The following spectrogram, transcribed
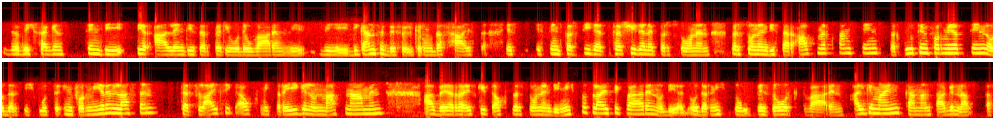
würde ich sagen, sind wie wir alle in dieser Periode waren, wie, wie die ganze Bevölkerung. Das heißt, es, es sind verschiedene, verschiedene Personen, Personen, die sehr aufmerksam sind, sehr gut informiert sind oder sich gut informieren lassen, sehr fleißig auch mit Regeln und Maßnahmen. Aber es gibt auch Personen, die nicht so fleißig waren oder, nicht so besorgt waren. Allgemein kann man sagen, das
